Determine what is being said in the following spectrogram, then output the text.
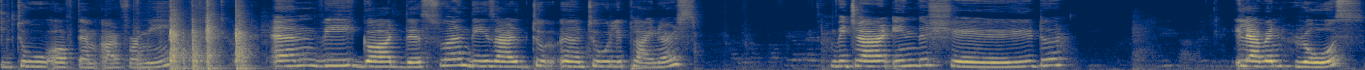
the two of them are for me. And we got this one. These are two uh, two lip liners which are in the shade 11 rose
